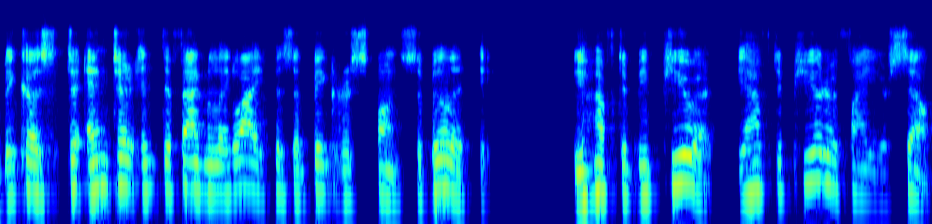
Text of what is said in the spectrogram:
because to enter into family life is a big responsibility. You have to be pure. You have to purify yourself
